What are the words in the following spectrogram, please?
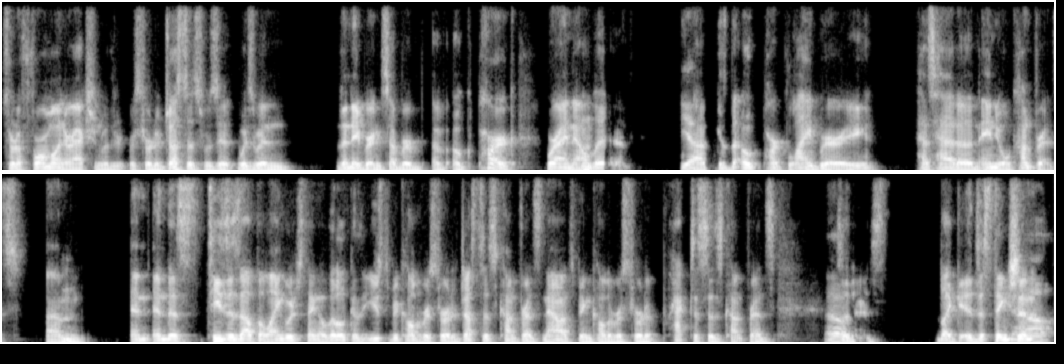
sort of formal interaction with restorative justice was it was when the neighboring suburb of Oak Park, where I now Hmm. live Yeah. uh, because the Oak Park Library has had an annual conference. Um, and and this teases out the language thing a little because it used to be called a Restorative Justice Conference. Now it's being called a Restorative Practices Conference. Oh, So there's like a distinction no.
